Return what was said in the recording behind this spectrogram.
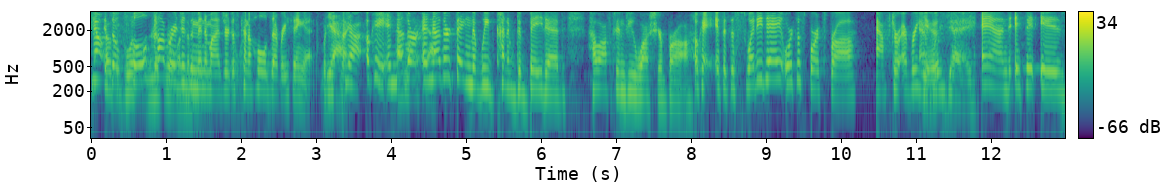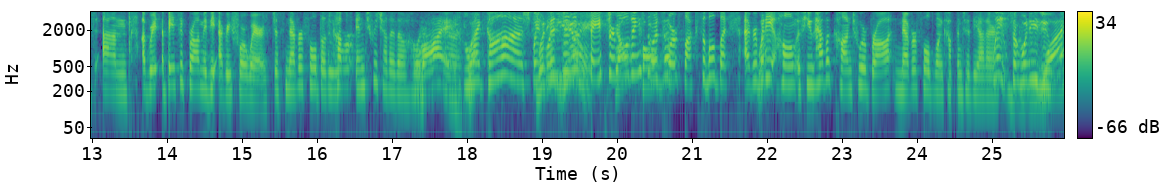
Now- and Oh, so blue full one, the blue coverage one, is the the blue minimizer, just kind of holds everything in, which Yeah. is nice. Yeah. Okay. Another like that. another thing that we've kind of debated: How often do you wash your bra? Okay, if it's a sweaty day or it's a sports bra, after every, Every use. day. And if it is um, a, a basic bra, maybe every four wears. Just never fold those cups into each other, though. Hoda. Why? Oh my What? gosh! What do this you is a spacer Don't molding, so it's them? more flexible. But everybody What? at home, if you have a contour bra, never fold one cup into the other. Wait, So what do you do? What?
